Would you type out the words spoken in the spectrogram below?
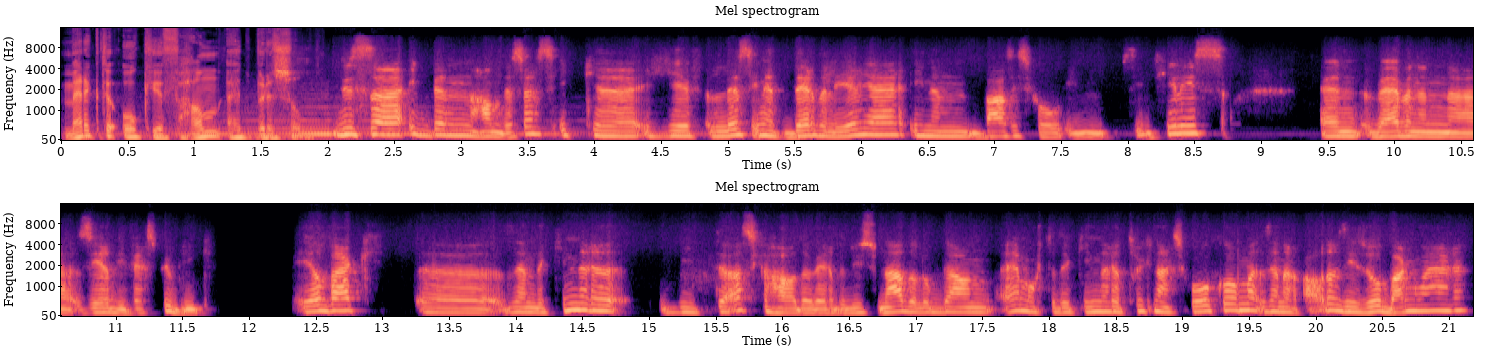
merkte ook juf Han uit Brussel. Dus eh, ik ben Han Dessers. Ik eh, geef les in het derde leerjaar in een basisschool in Sint-Gillis. En wij hebben een eh, zeer divers publiek. Heel vaak zijn de kinderen die thuis gehouden werden. Dus na de lockdown hè, mochten de kinderen terug naar school komen. Zijn er ouders die zo bang waren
